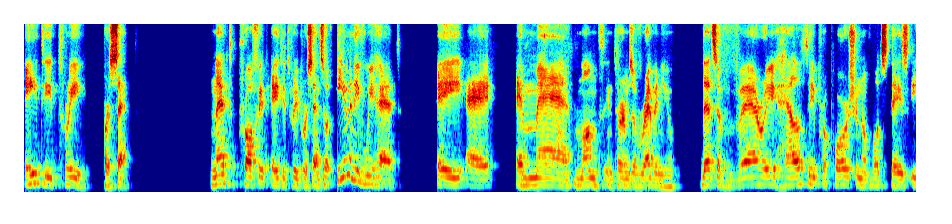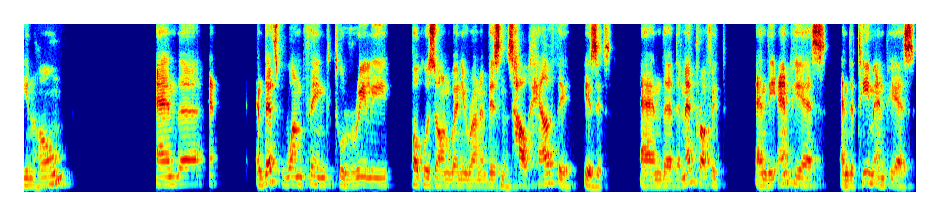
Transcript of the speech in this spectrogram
83%. Net profit 83%. So even if we had a, a, a meh month in terms of revenue, That's a very healthy proportion of what stays in home. And, uh, and, that's one thing to really focus on when you run a business. How healthy is it? And uh, the net profit and the NPS and the team NPS,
